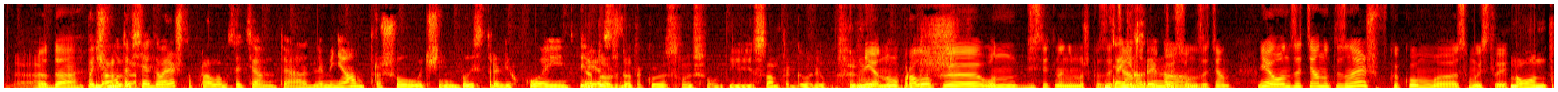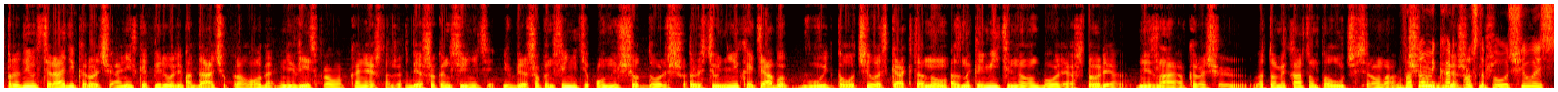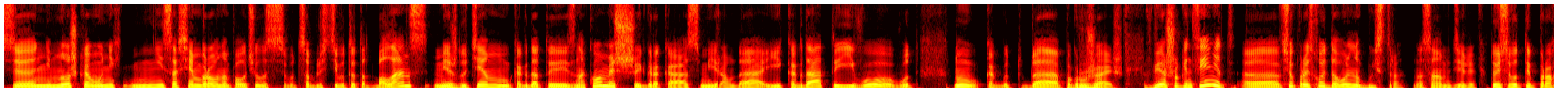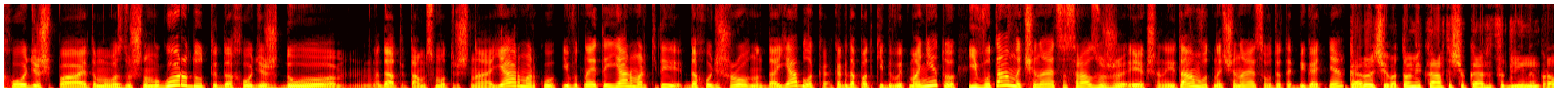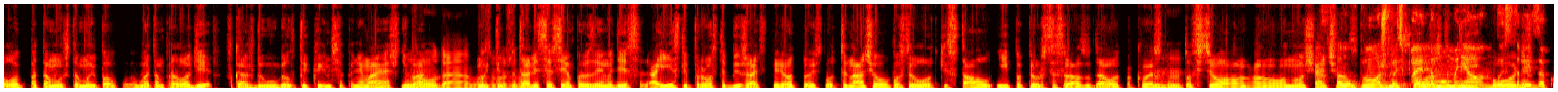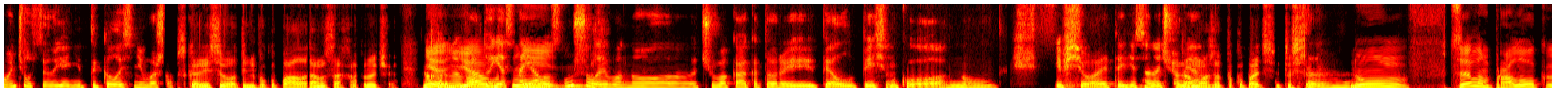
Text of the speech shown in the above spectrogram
Э, да. Почему-то да, да, все да. говорят, что пролог затянутый, а для меня он прошел очень быстро, легко и интересно. Я тоже, да, такое слышал и сам так говорил. Не, ну пролог, э, он действительно немножко затянутый, то есть он затянут... Не, он затянутый, знаешь, в каком э, смысле? Но он, справедливости ради, короче, они скопировали подачу пролога, не весь пролог, конечно же, Bioshock Infinity. И в Bioshock Infinity он еще дольше. То есть у них хотя бы получилось как-то, ну, ознакомительный он более, что ли. Не знаю, короче, в Atomic Heart он получше все равно. В Atomic Heart просто получилось э, немножко, у них не совсем ровно получилось вот соблюсти вот этот баланс между тем, когда ты знакомишь игрока с миром, да, и когда ты его вот, ну, как бы туда погружаешь. В Bioshock Infinite э, все происходит довольно быстро, на самом деле. То есть вот ты проходишь по этому воздушному городу, ты доходишь до... Да, ты там смотришь на ярмарку, и вот на этой ярмарке ты доходишь ровно до яблока, когда подкидывают монету, и вот там начинается сразу же экшен, и там вот начинается вот эта беготня. Короче, в Atomic Heart еще кажется длинным пролог, потому что мы по, в этом прологе в каждый угол тыкаемся, понимаешь? Типа, Ну да, мы возможно. пытались совсем повзаимодействовать. А если просто бежать вперед, то есть вот ты начал, после лодки встал и поперся сразу, да, вот по квесту, Мгм. то все, он, он- очень Ну, может быть, поэтому у меня он быстро и ходишь. закончился, но я не тыкалась ни во что. Скорее всего, ты не покупала там сахар и прочее. Не, я, вату я вот стояла, не- слушала его, но чувака, который пел песенку, ну, и все. Это единственное, на чем Там я... можно покупать это все. Ну, в целом, пролог э,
